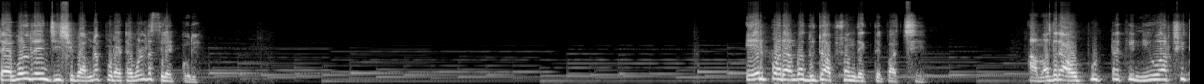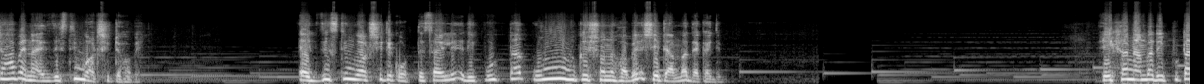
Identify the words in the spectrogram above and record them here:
টেবল রেঞ্জ হিসেবে আমরা পুরো টেবলটা সিলেক্ট করি। এরপর আমরা দুটো অপশন দেখতে পাচ্ছি। আমাদের আউটপুটটা কি নিউ ওয়ার্কশিটে হবে না এক্সিস্টিং ওয়ার্কশিটে হবে? এক্সিস্টিং ওয়ার্কশিটে করতে চাইলে রিপোর্টটা কোন লোকেশনে হবে সেটা আমরা দেখাই দেব। এখানে আমরা রিপোর্টটা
